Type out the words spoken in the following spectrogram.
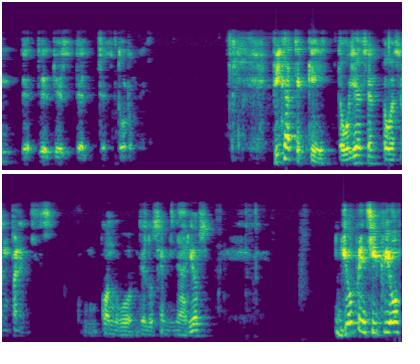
del torneo. Fíjate que te voy a hacer, te voy a hacer un paréntesis cuando, de los seminarios. Yo al principio,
